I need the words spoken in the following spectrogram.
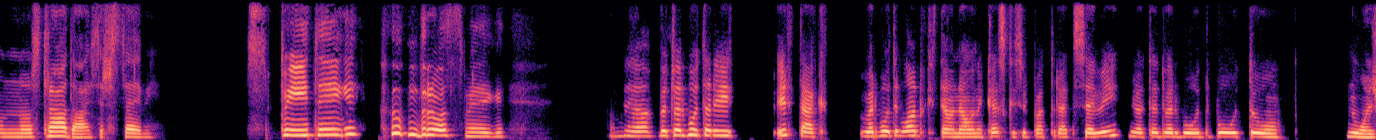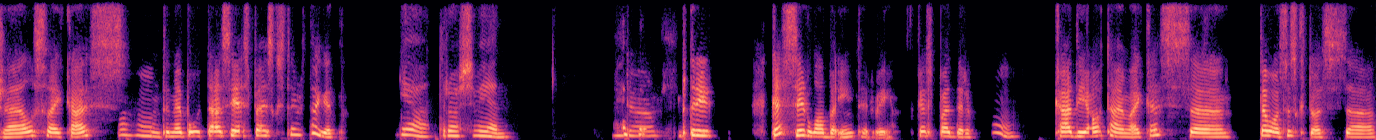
un strādājis ar sevi. Spītīgi un drosmīgi. Jā, bet varbūt arī ir tā, ka varbūt ir labi, ka tev nav nekas, kas ir paturēts sevī, jo tad varbūt būtu nožēlas vai kas, uh Mhm. -huh. un tad nebūtu tās iespējas, kas tev ir tagad. Jā, droši vien. Jā, bet arī, kas ir laba intervija? Kas padara Hmm. kādi jautājumi vai kas uh, tavos uzskatos uh,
